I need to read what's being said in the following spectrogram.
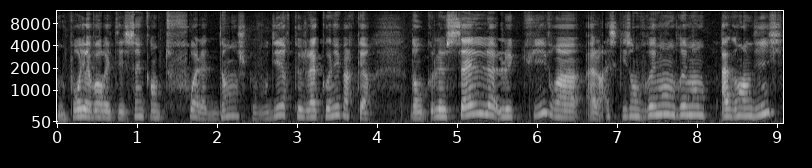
on pourrait y avoir été 50 fois là-dedans. Je peux vous dire que je la connais par cœur. Donc le sel, le cuivre, euh, alors est-ce qu'ils ont vraiment, vraiment agrandi?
